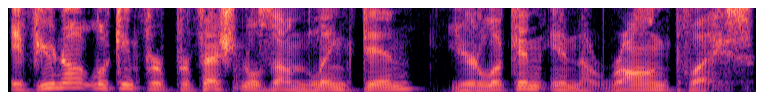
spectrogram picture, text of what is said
If you're not looking for professionals on LinkedIn, you're looking in the wrong place.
